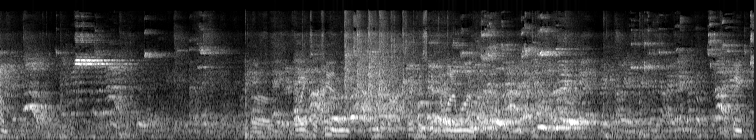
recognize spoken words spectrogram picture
Good. Uh, wait till 10. then it's- They skipped the one and one. I think.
